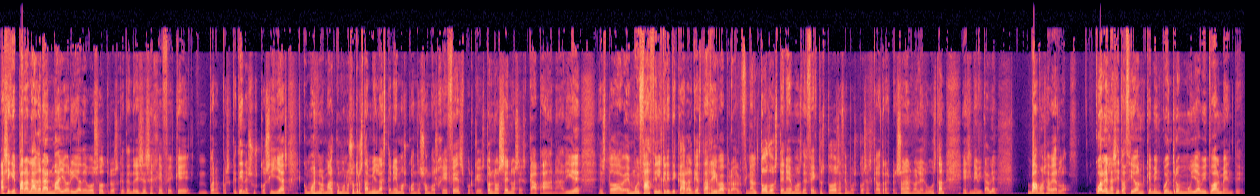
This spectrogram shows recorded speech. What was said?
Así que para la gran mayoría de vosotros que tendréis ese jefe que, mm, bueno, pues que tiene sus cosillas, como es normal, como nosotros también las tenemos cuando somos jefes, porque esto no se nos escapa a nadie. Esto es muy fácil criticar al que está arriba, pero al final todos tenemos defectos, todos hacemos cosas que a otras personas no les gustan. Es inevitable. Vamos a verlo. ¿Cuál es la situación que me encuentro muy habitualmente?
